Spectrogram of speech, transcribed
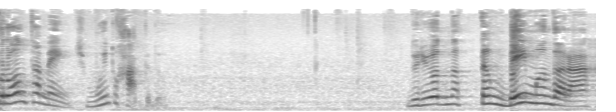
prontamente, muito rápido. Duryodhana também mandará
